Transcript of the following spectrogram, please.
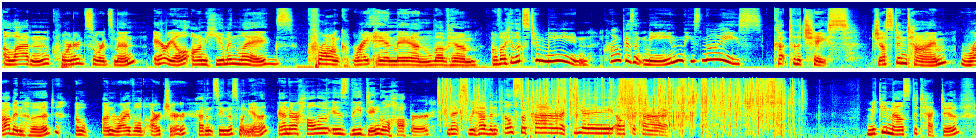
Aladdin, Cornered Swordsman, Ariel on Human Legs, Kronk, Right Hand Man, love him. Although he looks too mean. Kronk isn't mean. He's nice. Cut to the chase. Just in time. Robin Hood. Oh, Unrivaled Archer. Haven't seen this one yet. And our hollow is the Dinglehopper. Next, we have an Elsa pack. Yay, Elsa pack. Mickey Mouse Detective.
